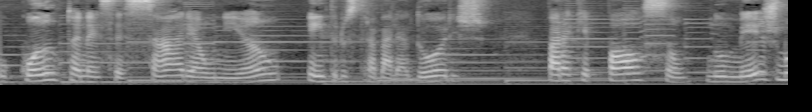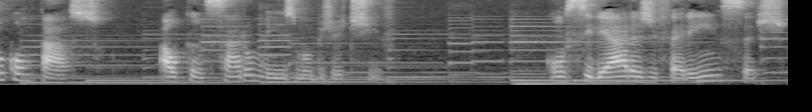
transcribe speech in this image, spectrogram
o quanto é necessária a união entre os trabalhadores para que possam, no mesmo compasso, alcançar o mesmo objetivo. Conciliar as diferenças,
